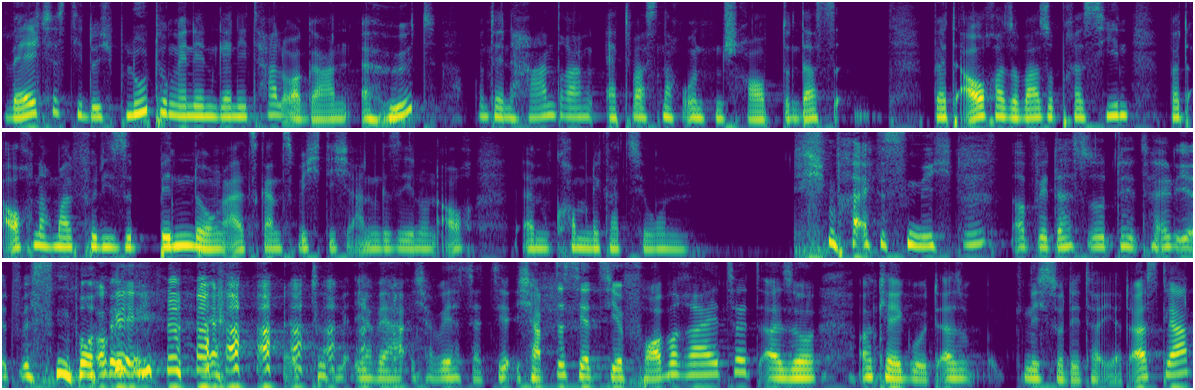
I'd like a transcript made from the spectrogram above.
welches die Durchblutung in den Genitalorganen erhöht und den Harndrang etwas nach unten schraubt. Und das wird auch, also Vasopressin wird auch nochmal für diese Bindung als ganz wichtig angesehen und auch ähm, Kommunikation. Ich weiß nicht, hm? ob wir das so detailliert wissen wollen. Okay. Ja, ja ich habe hab das jetzt hier vorbereitet. Also, okay, gut. Also nicht so detailliert. Alles klar?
